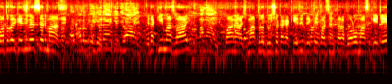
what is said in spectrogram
কত করে কেজি বেচছেন মাছ? এটা কি মাছ ভাই? পাঙাশ, মাত্র দুইশো টাকা কেজি দেখতেই পাচ্ছেন তারা। বড় মাছ কেটে,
